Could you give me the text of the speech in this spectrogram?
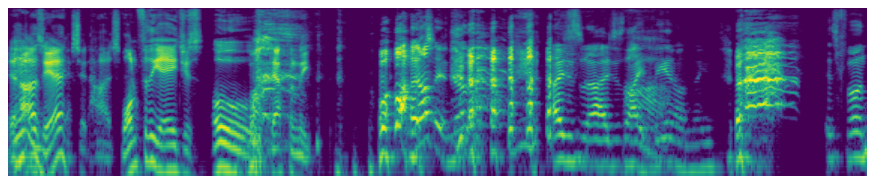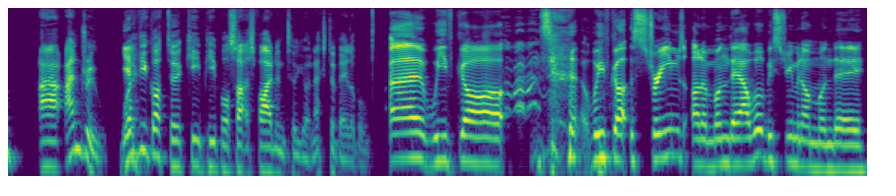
It has, yeah. Yes, it has. One for the ages. Oh, definitely. What? Nothing. nothing. I just, I just like Ah. being on these. It's fun. Uh, Andrew, what Yeah. have you got to keep people satisfied until you're next available? Uh, we've got we've got streams on a Monday. I will be streaming on Monday,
